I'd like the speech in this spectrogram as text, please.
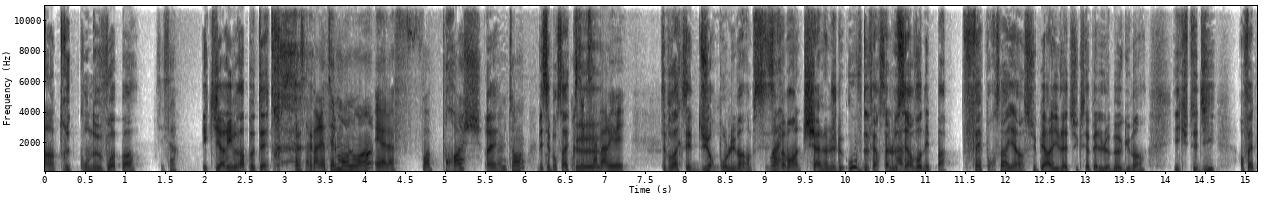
un truc qu'on ne voit pas C'est ça. et qui arrivera peut-être. Ça, ça paraît tellement loin et à la fois proche Ouais. en même temps. Mais c'est pour ça On sait que ça va arriver. c'est pour ça que c'est dur pour l'humain. parce que C'est Ouais. vraiment un challenge de ouf de faire ça. Le Grave. cerveau n'est pas fait pour ça. Il y a un super livre là-dessus qui s'appelle Le bug humain et qui te dit, en fait,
